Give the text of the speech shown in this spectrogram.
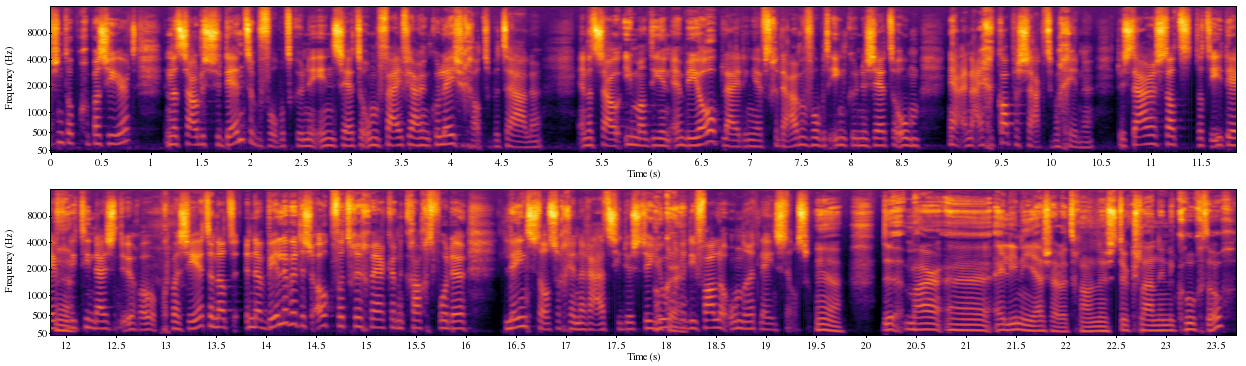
10.000 op gebaseerd. En dat zouden studenten bijvoorbeeld kunnen inzetten... om vijf jaar hun collegegeld te betalen. En dat zou iemand die een mbo-opleiding heeft gedaan... bijvoorbeeld in kunnen zetten om ja, een eigen kapperszaak te beginnen. Dus daar is dat, dat idee van die 10.000 euro op gebaseerd. En, dat, en daar willen we dus ook voor terugwerkende kracht... voor de leenstelselgeneratie. Dus de jongeren die vallen onder het leenstelsel. Ja. De, maar eh, Eline, jij zou het gewoon een stuk slaan in de kroeg, toch?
